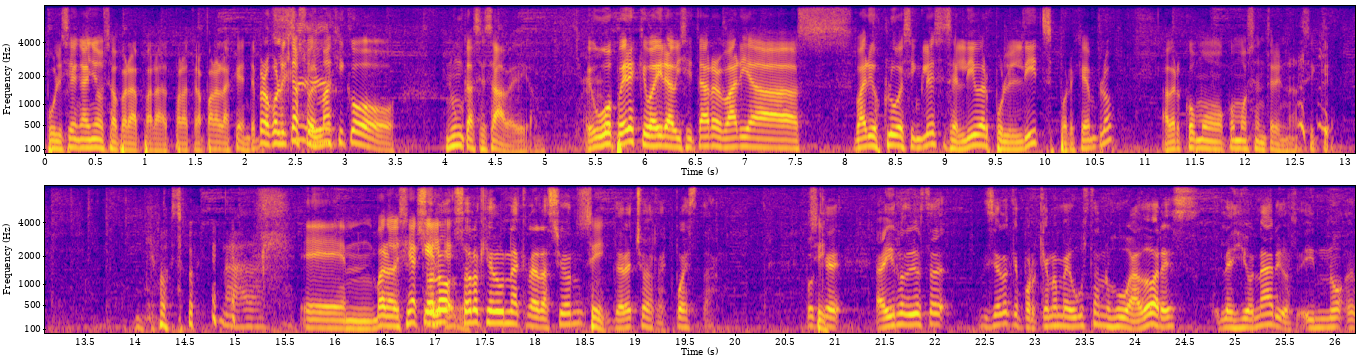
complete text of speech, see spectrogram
publicidad engañosa para, para- para atrapar a la gente. Pero con el caso del mágico nunca se sabe, digamos. Eh, Hugo Pérez que va a ir a visitar varias, varios clubes ingleses, el Liverpool, el Leeds, por ejemplo, a ver cómo, cómo se entrenan. Así que... ¿Qué pasó? Nada. Eh, bueno, decía que... Solo, el- solo quiero una aclaración, Sí. derecho de respuesta. Porque ahí Rodrigo está diciendo que por qué no me gustan los jugadores legionarios y no... eh,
